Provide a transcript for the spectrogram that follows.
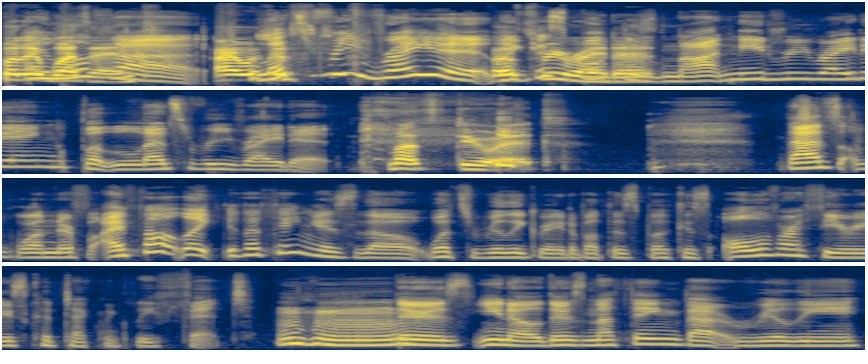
But it I wasn't. that. I was let's just rewrite it. let's this rewrite book it. does not need rewriting, but let's rewrite it. let's do it. That's wonderful. I felt like the thing is though, what's really great about this book is all of our theories could technically fit. Mm-hmm. There's, you know, there's nothing that really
